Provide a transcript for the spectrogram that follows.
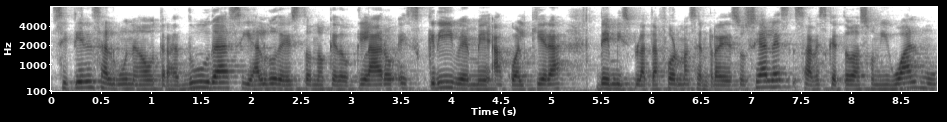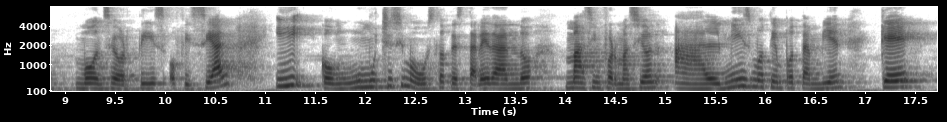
Si tienes alguna otra duda, si algo de esto no quedó claro, escríbeme a cualquiera de mis plataformas en redes sociales. Sabes que todas son igual, Monse Ortiz Oficial. Y con muchísimo gusto te estaré dando más información al mismo tiempo también que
